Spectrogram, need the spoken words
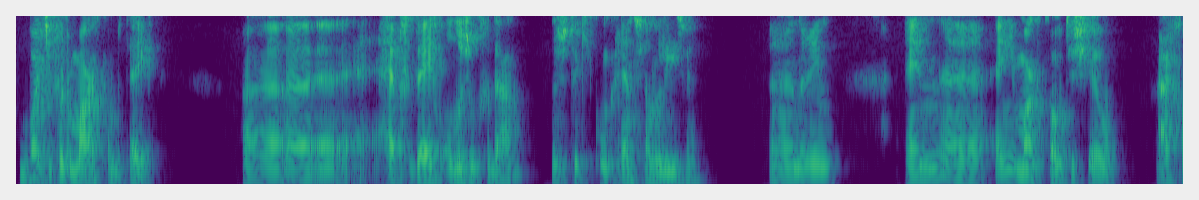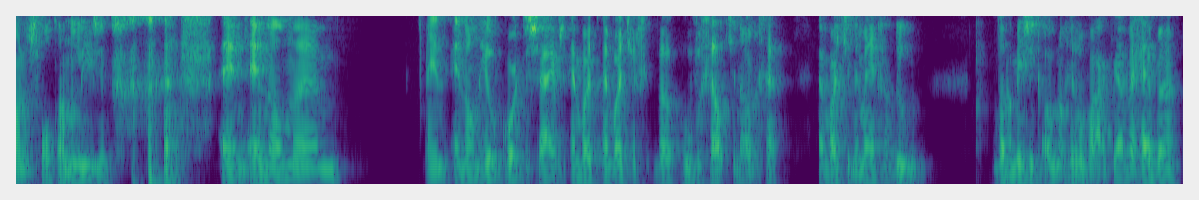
wat je voor de markt kan betekenen. heb gedegen onderzoek gedaan. Dus een stukje concurrentieanalyse erin. En, uh, en je marktpotentieel. Eigenlijk gewoon een SWOT-analyse. en, en, dan, um, en, en dan heel kort de cijfers. En, wat, en wat je, wel, hoeveel geld je nodig hebt. En wat je ermee gaat doen. Dat mis ik ook nog heel vaak. Ja, we hebben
